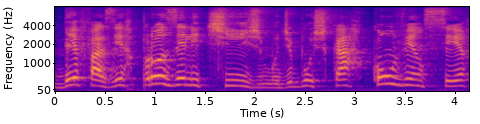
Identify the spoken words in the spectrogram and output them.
de fazer proselitismo, de buscar convencer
